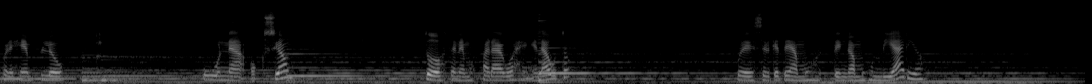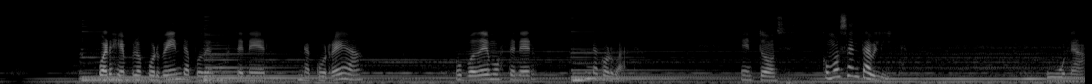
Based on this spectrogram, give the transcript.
por ejemplo, una opción. Todos tenemos paraguas en el auto. Puede ser que tengamos, tengamos un diario. Por ejemplo, por venta podemos tener una correa o podemos tener una corbata. Entonces, ¿cómo se entablilla? Una,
